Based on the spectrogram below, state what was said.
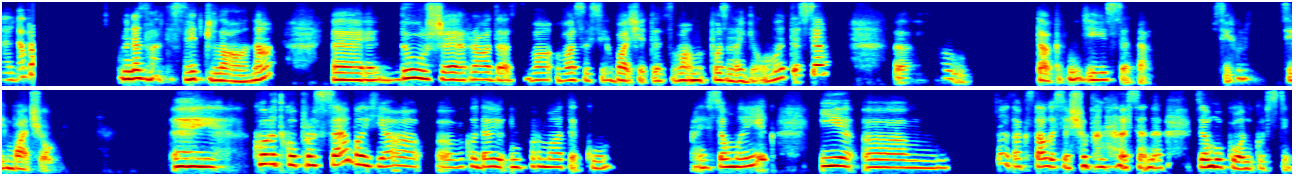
Доброго мене звати Світлана. Е, Дуже рада вас усіх бачити, з вами познайомитися. Е, Так, надіюся, так. Всіх, всіх бачу. Коротко про себе. Я е, викладаю інформатику сьомий рік, і ем, ну, так сталося, що опинилася на цьому конкурсі.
